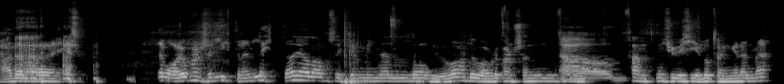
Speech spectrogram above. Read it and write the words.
Ja, det, var, det var jo kanskje litt lettere ja, da, for sykkelen min enn det du var. Du var vel kanskje en Ja, 15-20 kilo tyngre enn meg.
